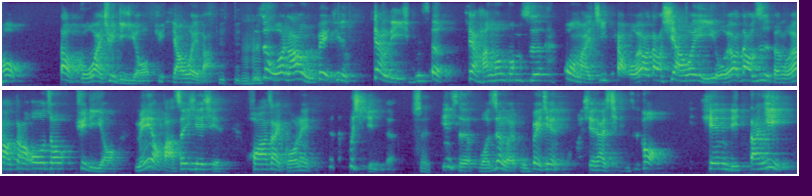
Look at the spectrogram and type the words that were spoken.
后到国外去旅游去消费吧。可是我拿五倍券，像旅行社、像航空公司购买机票，我要到夏威夷，我要到日本，我要到欧洲去旅游，没有把这些钱花在国内，这是不行的。是，因此我认为五倍券，我们现在钱之后，千零单亿，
